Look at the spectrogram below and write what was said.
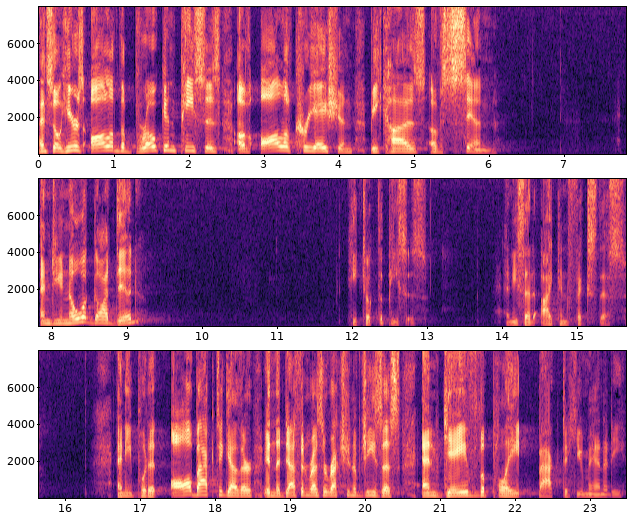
and so here's all of the broken pieces of all of creation because of sin and do you know what god did he took the pieces and he said i can fix this and he put it all back together in the death and resurrection of Jesus and gave the plate back to humanity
